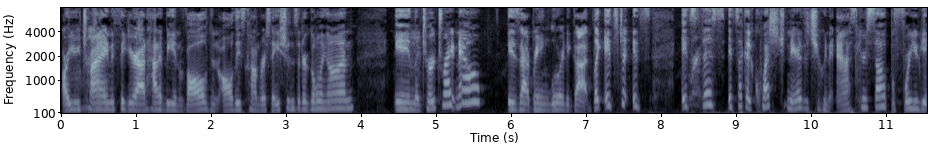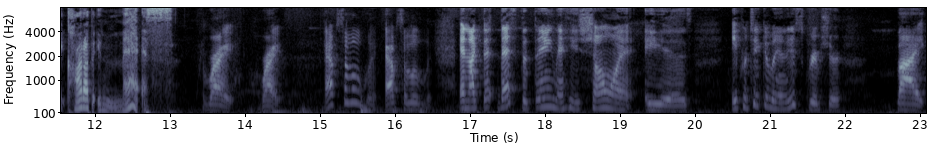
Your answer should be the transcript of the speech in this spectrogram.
Are you trying to figure out how to be involved in all these conversations that are going on in the church right now? Is that bringing glory to God? Like it's just it's it's Right. this it's like a questionnaire that you can ask yourself before you get caught up in mess. Right, right. Absolutely, absolutely. And like that that's the thing that he's showing is it particularly in this scripture, like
